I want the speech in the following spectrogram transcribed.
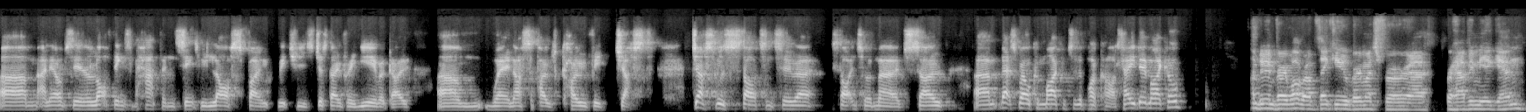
Um, and obviously, a lot of things have happened since we last spoke, which is just over a year ago, um, when I suppose COVID just just was starting to uh, starting to emerge. So um, let's welcome Michael to the podcast. How you doing, Michael? I'm doing very well, Rob. Thank you very much for uh, for having me again.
